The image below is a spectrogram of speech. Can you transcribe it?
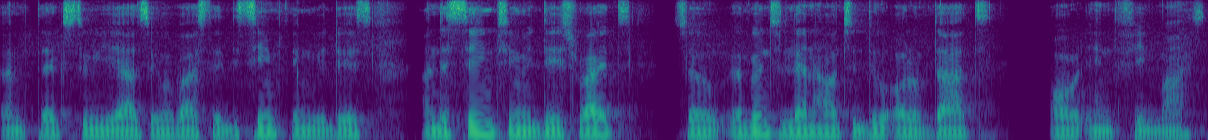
um, text too here has a hover state. The same thing with this and the same thing with this, right? So we're going to learn how to do all of that all in Figma.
